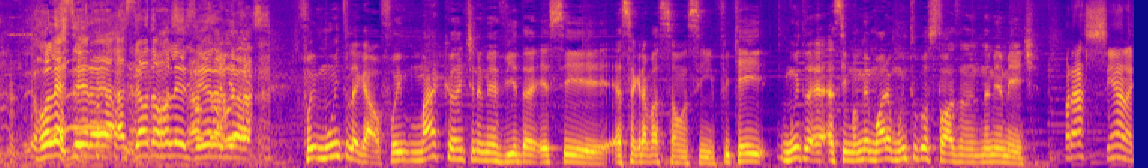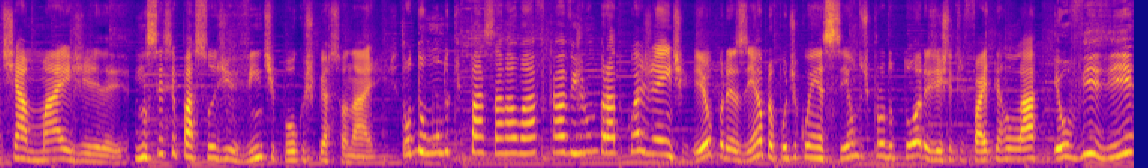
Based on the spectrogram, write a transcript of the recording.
Rolezeira. É, a Zelda rolezeira ali, ó. Foi muito legal, foi marcante na minha vida esse, essa gravação, assim. Fiquei muito, é, assim, uma memória muito gostosa na minha mente. Pra cena tinha mais de. Não sei se passou de 20 e poucos personagens. Todo mundo que passava lá ficava vislumbrado com a gente. Eu, por exemplo, eu pude conhecer um dos produtores de Street Fighter lá. Eu vivi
